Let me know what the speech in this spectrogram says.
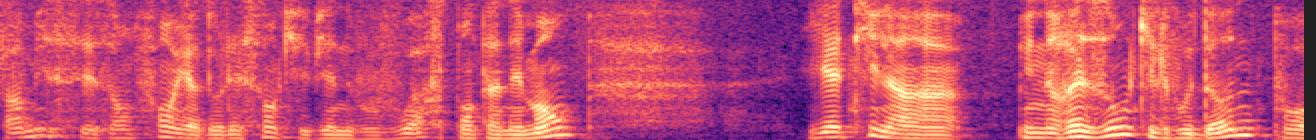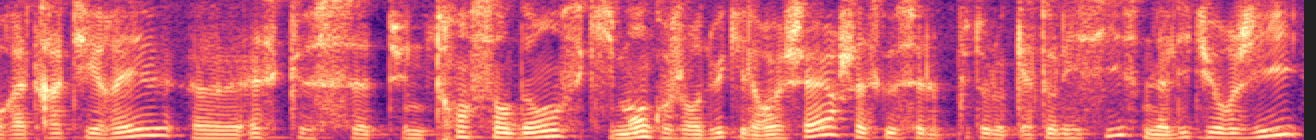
Parmi ces enfants et adolescents qui viennent vous voir spontanément, y a-t-il une raison qu'ils vous donnent pour être attirés euh, Est-ce que c'est une transcendance qui manque aujourd'hui qu'ils recherchent? Est-ce que c'est plutôt le catholicisme, la liturgie,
